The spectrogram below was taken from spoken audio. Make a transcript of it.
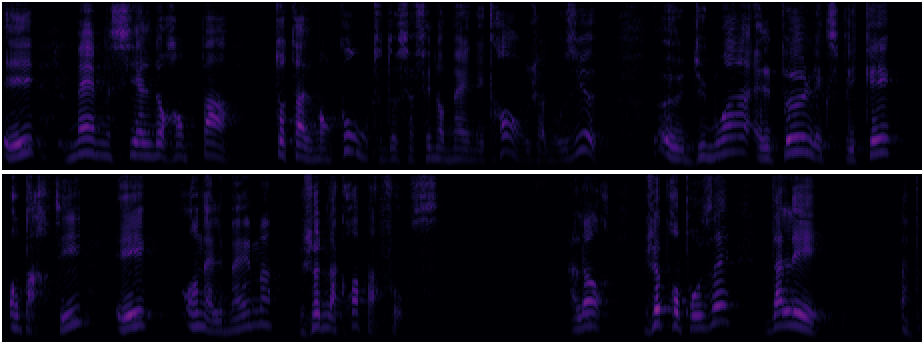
Et même si elle ne rend pas totalement compte de ce phénomène étrange à nos yeux, du moins elle peut l'expliquer en partie, et en elle-même, je ne la crois pas fausse. Alors, je proposais d'aller un peu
